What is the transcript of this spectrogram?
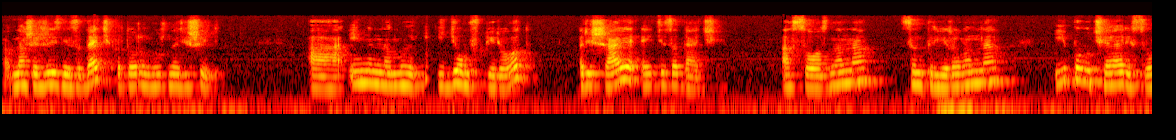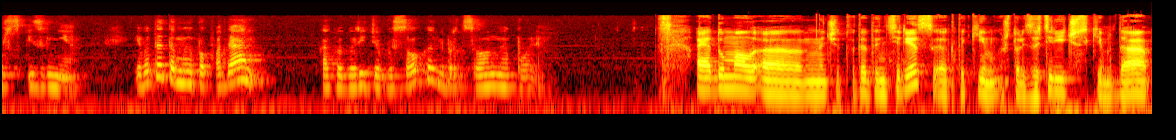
в нашей жизни задачи, которые нужно решить. А именно мы идем вперед, решая эти задачи осознанно, центрированно и получая ресурс извне. И вот это мы попадаем, как вы говорите, в высокое вибрационное поле. А я думал, э, значит, вот этот интерес э, к таким, что ли, эзотерическим, да,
